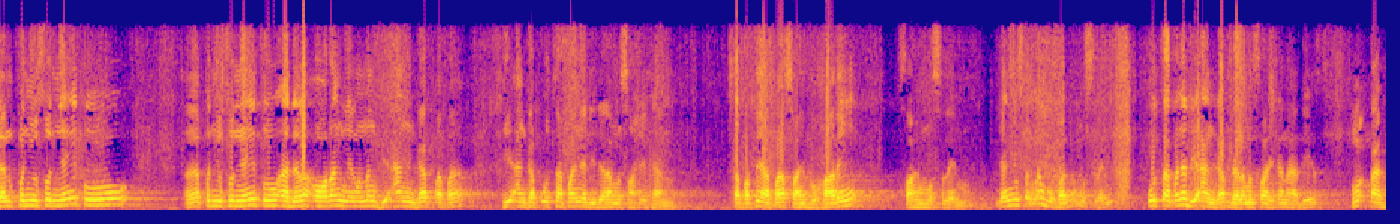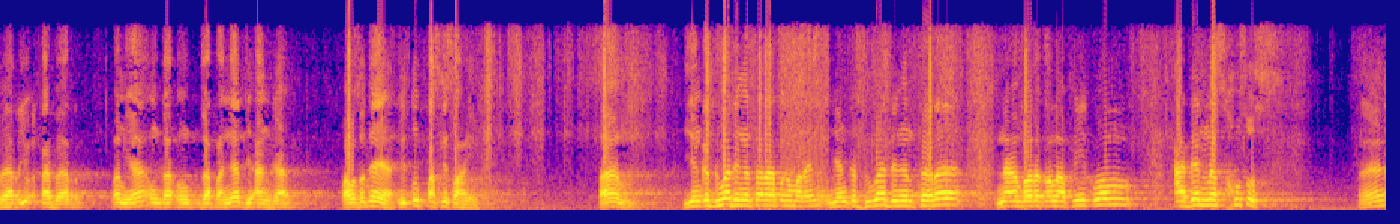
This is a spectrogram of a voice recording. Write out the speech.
dan penyusunnya itu eh, penyusunnya itu adalah orang yang memang dianggap apa? Dianggap ucapannya di dalam mensahihkan. Seperti apa? Sahih Bukhari, Sahih Muslim. Yang Muslim bukan Muslim. Ucapannya dianggap dalam mensahihkan hadis, mu'tabar, yu'tabar. Paham ya? Ucapannya dianggap. Apa maksudnya ya? Itu pasti sahih. Paham? Yang kedua dengan cara apa kemarin? Yang kedua dengan cara na barakallahu fikum ada nas khusus. Eh,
